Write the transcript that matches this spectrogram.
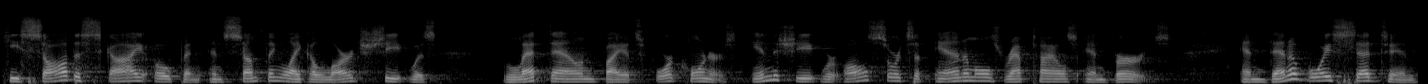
He saw the sky open, and something like a large sheet was let down by its four corners. In the sheet were all sorts of animals, reptiles, and birds. And then a voice said to him,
